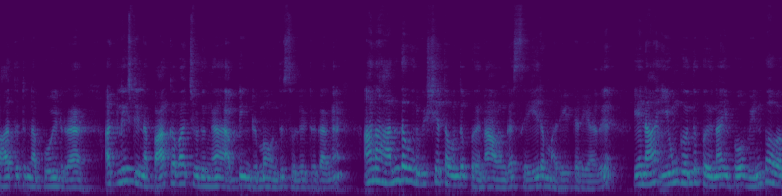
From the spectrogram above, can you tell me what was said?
பார்த்துட்டு நான் போயிடுறேன். அட்லீஸ்ட் என்னை பார்க்கவாச்சு விடுங்க அப்படின்ற மாதிரி வந்து சொல்லிட்டு இருக்காங்க. ஆனால் அந்த ஒரு விஷயத்த வந்து போயினா அவங்க செய்கிற மாதிரியே கிடையாது. ஏன்னா இவங்க வந்து போயினா இப்போது வெண்பாவை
